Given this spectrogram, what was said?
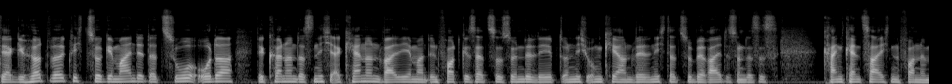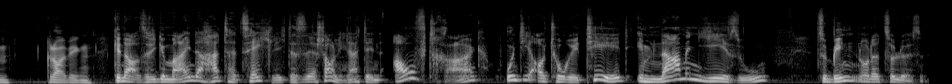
der gehört wirklich zur Gemeinde dazu oder wir können das nicht erkennen, weil jemand in fortgesetzter Sünde lebt und nicht umkehren will, nicht dazu bereit ist und das ist kein Kennzeichen von einem Gläubigen. Genau, also die Gemeinde hat tatsächlich, das ist erstaunlich, ne, den Auftrag und die Autorität im Namen Jesu zu binden oder zu lösen.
